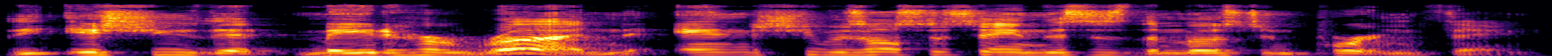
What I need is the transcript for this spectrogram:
the issue that made her run. And she was also saying this is the most important thing.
